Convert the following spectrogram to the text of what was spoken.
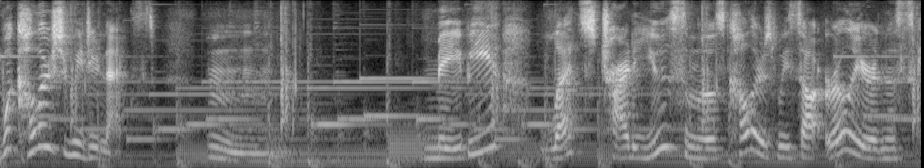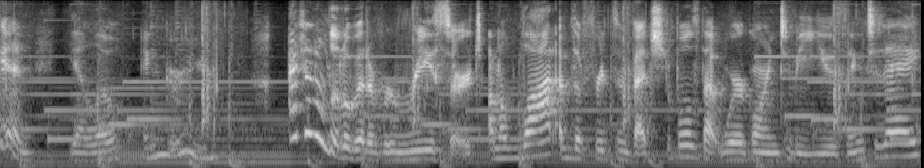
What color should we do next? Hmm. Maybe let's try to use some of those colors we saw earlier in the skin, yellow and green. Did a little bit of research on a lot of the fruits and vegetables that we're going to be using today,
